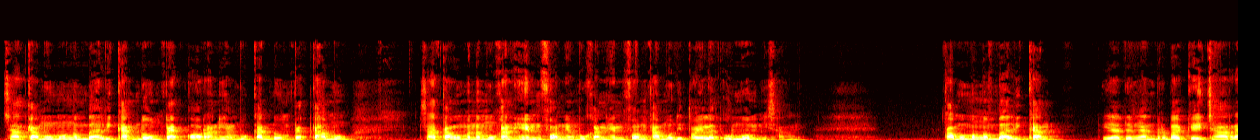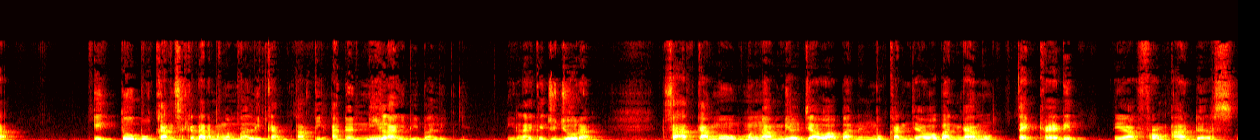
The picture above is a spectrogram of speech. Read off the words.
saat kamu mengembalikan dompet orang yang bukan dompet kamu. Saat kamu menemukan handphone yang bukan handphone kamu di toilet umum misalnya. Kamu mengembalikan ya dengan berbagai cara. Itu bukan sekedar mengembalikan, tapi ada nilai di baliknya. Nilai kejujuran. Saat kamu mengambil jawaban yang bukan jawaban kamu, take credit ya from others,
